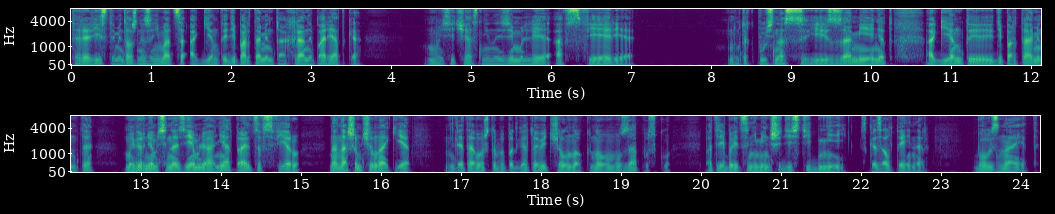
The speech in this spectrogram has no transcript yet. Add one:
Террористами должны заниматься агенты Департамента охраны порядка. Мы сейчас не на земле, а в сфере. Ну так пусть нас и заменят агенты департамента. Мы вернемся на землю, а они отправятся в сферу на нашем челноке. Для того, чтобы подготовить челнок к новому запуску, потребуется не меньше десяти дней, сказал Тейнер. Бог знает,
